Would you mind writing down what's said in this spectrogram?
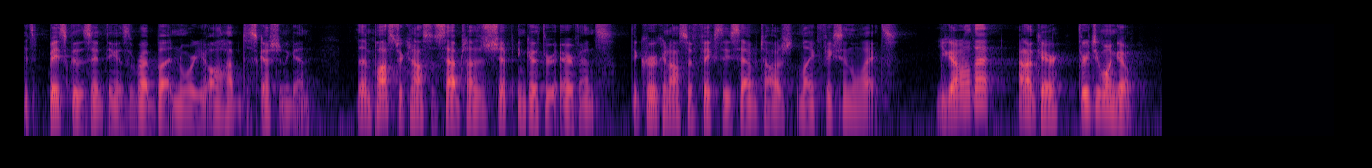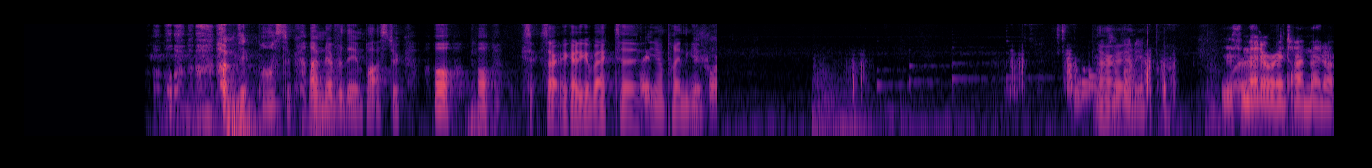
it's basically the same thing as the red button where you all have a discussion again. The imposter can also sabotage the ship and go through air vents. The crew can also fix these sabotage, like fixing the lights. You got all that? I don't care. 3, 2, 1, go. I'm the imposter. I'm never the imposter. Oh, oh. Sorry, I gotta go back to, you know, playing the game. Alright. Is this meta or anti-meta?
